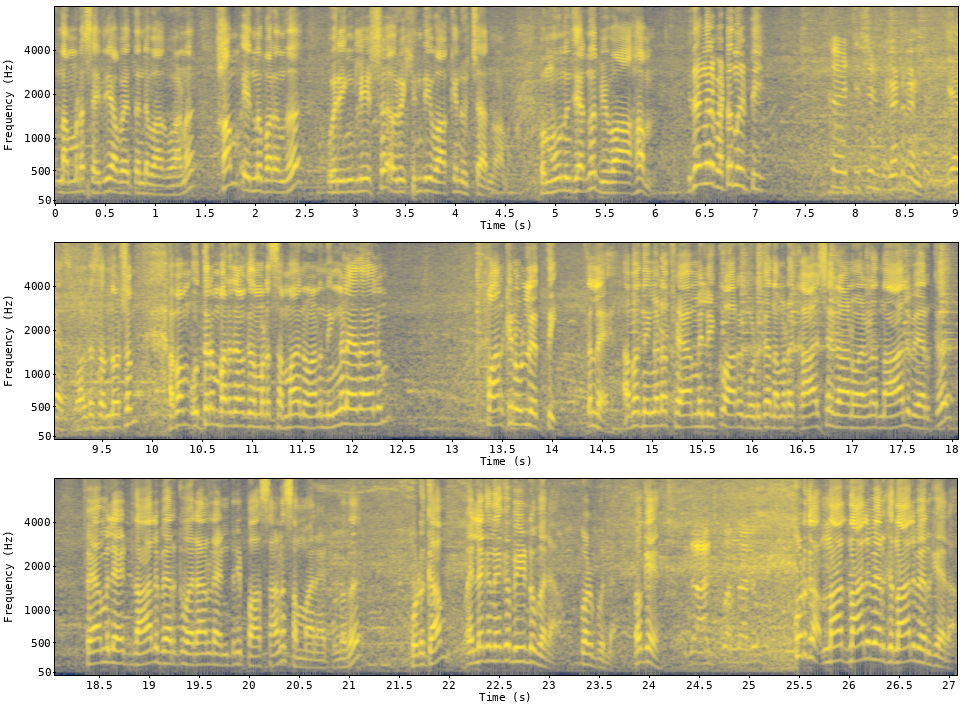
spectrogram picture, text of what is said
നമ്മുടെ ശരീര അവയത്തിന്റെ ഭാഗമാണ്. ഹം എന്ന് പറയുന്നത് ഒരു ഇംഗ്ലീഷ് ഒരു ഹിന്ദി വാക്കിന്റെ ഉച്ചാരണമാണ്. അപ്പം മൂന്നും ചേർന്ന് വിവാഹം. ഇതെങ്ങനെ പെട്ടെന്ന് കിട്ടി? കേട്ടിട്ടുണ്ട്. കേട്ടിട്ടുണ്ട്. യെസ് വളരെ സന്തോഷം. അപ്പം ഉത്തരം പറഞ്ഞവർക്ക് നമ്മുടെ സമ്മാനമാണ്. നിങ്ങൾ ഏതായാലും പാർക്കിനുള്ളിൽ എത്തി അല്ലേ? അപ്പോൾ നിങ്ങളുടെ ഫാമിലിക്കും ആരും കൊടുക്കുക. നമ്മുടെ കാഴ്ച കാണുവാനുള്ള നാല് പേർക്ക് ഫാമിലി ആയിട്ട് നാല് പേർക്ക് വരാനുള്ള എൻട്രി പാസ്സാണ് സമ്മാനമായിട്ടുള്ളത്. കൊടുക്കാം. അല്ലെങ്കിൽ നിങ്ങൾക്ക് വീണ്ടും വരാം. കുഴപ്പമില്ല. ഓക്കെ. കൊടുക്കാം. നാല് പേർക്ക് നാല് പേർക്ക് തരാം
